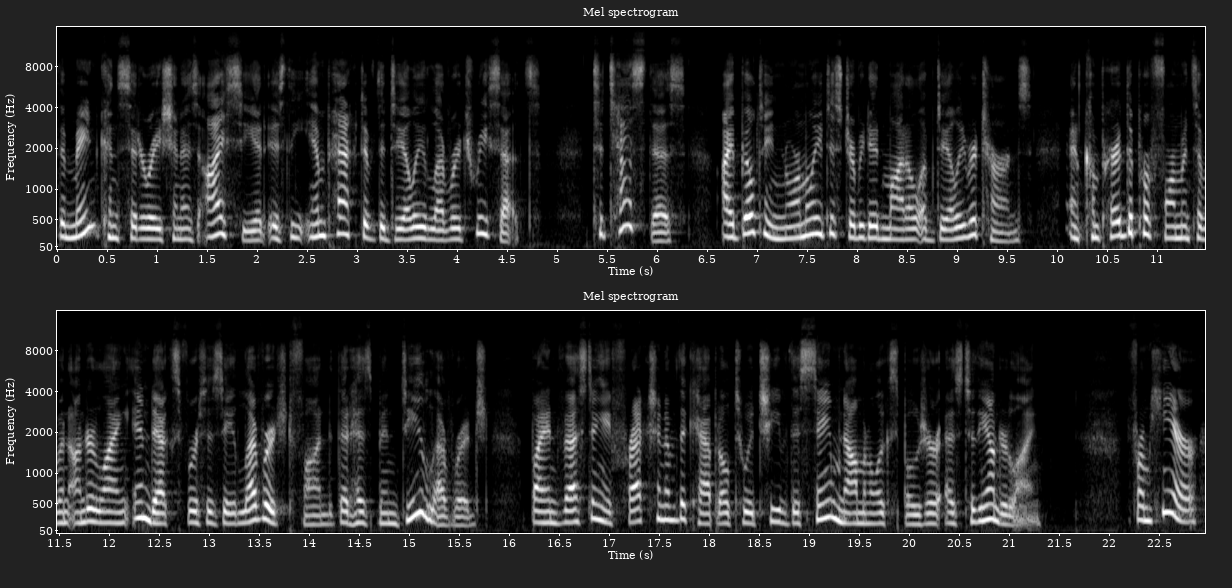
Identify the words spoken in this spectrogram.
the main consideration as I see it is the impact of the daily leverage resets. To test this, I built a normally distributed model of daily returns and compared the performance of an underlying index versus a leveraged fund that has been deleveraged by investing a fraction of the capital to achieve the same nominal exposure as to the underlying. From here,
